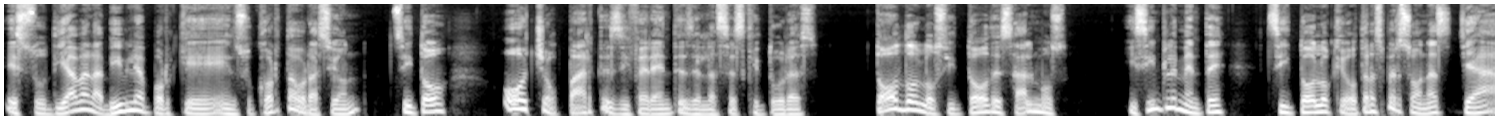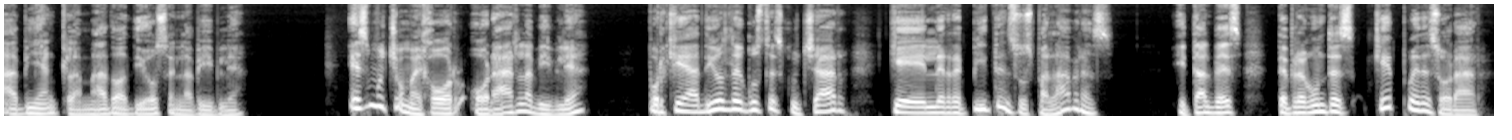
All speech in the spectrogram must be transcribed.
estudiaba la Biblia porque en su corta oración citó ocho partes diferentes de las Escrituras todo lo citó de salmos y simplemente citó lo que otras personas ya habían clamado a Dios en la Biblia. Es mucho mejor orar la Biblia porque a Dios le gusta escuchar que le repiten sus palabras. Y tal vez te preguntes, ¿qué puedes orar?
